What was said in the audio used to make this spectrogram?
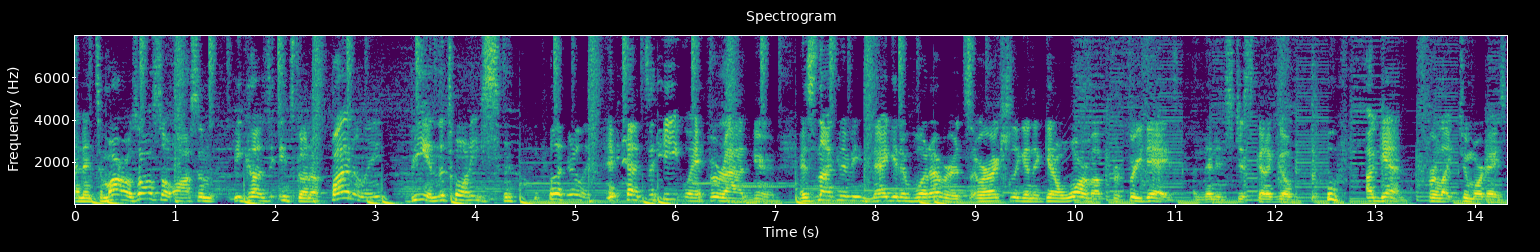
And then tomorrow is also awesome because it's gonna finally be in the 20s. literally, it's a heat wave around here. It's not gonna be negative whatever. It's we're actually gonna get a warm up for three days, and then it's just gonna go poof again for like two more days,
